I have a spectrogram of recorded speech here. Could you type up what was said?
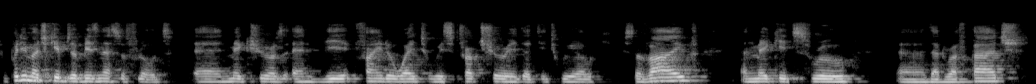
to pretty much keep the business afloat and make sure and be, find a way to restructure it that it will survive and make it through uh, that rough patch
